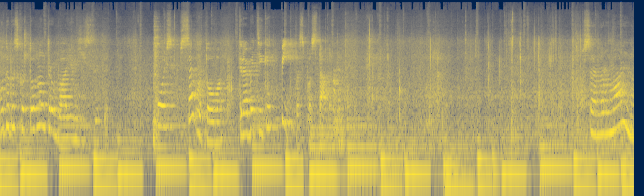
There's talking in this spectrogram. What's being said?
Буде безкоштовним трамваєм їздити. Ось, все готово. Треба тільки підпис поставити. Все нормально?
